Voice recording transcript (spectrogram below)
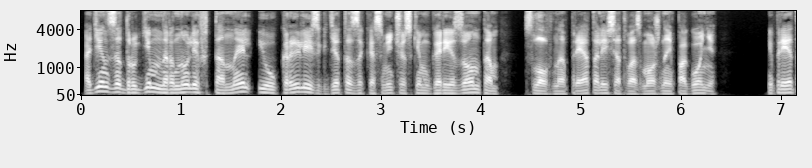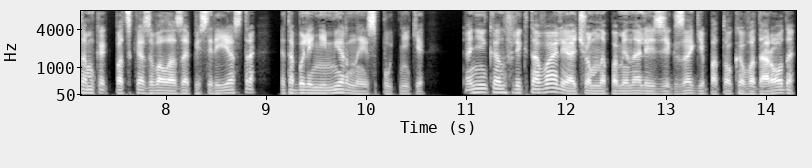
один за другим нырнули в тоннель и укрылись где-то за космическим горизонтом, словно прятались от возможной погони. И при этом, как подсказывала запись реестра, это были не мирные спутники. Они конфликтовали, о чем напоминали зигзаги потока водорода,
